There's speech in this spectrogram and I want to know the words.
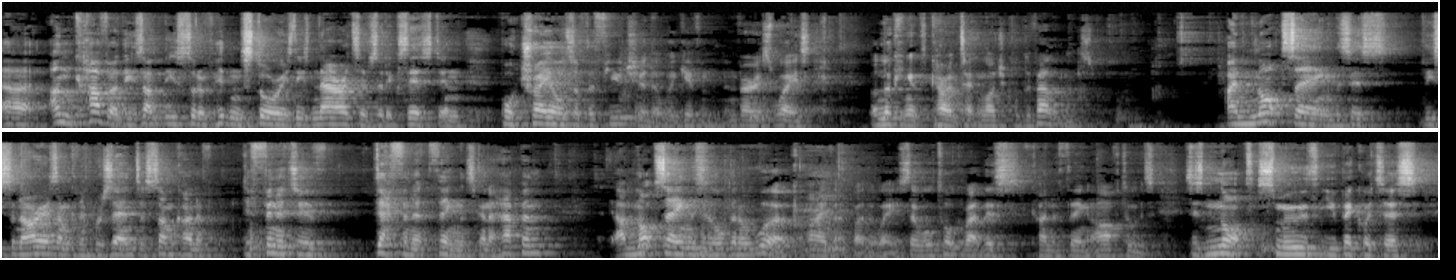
uh, uncover these, uh, these sort of hidden stories, these narratives that exist in portrayals of the future that we're given in various ways, or looking at current technological developments. I'm not saying this is these scenarios I'm going to present as some kind of definitive, definite thing that's going to happen. I'm not saying this is all going to work either, by the way, so we'll talk about this kind of thing afterwards. This is not smooth, ubiquitous,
